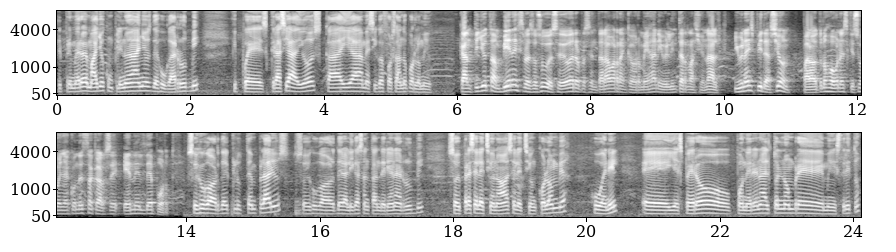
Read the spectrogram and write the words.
el primero de mayo cumplí nueve años de jugar rugby y pues gracias a Dios cada día me sigo esforzando por lo mío. Cantillo también expresó su deseo de representar a Barranca Bermeja a nivel internacional y una inspiración para otros jóvenes que sueñan con destacarse en el deporte. Soy jugador del Club Templarios, soy jugador de la Liga Santanderiana de Rugby, soy preseleccionado a Selección Colombia juvenil eh, y espero poner en alto el nombre de mi distrito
